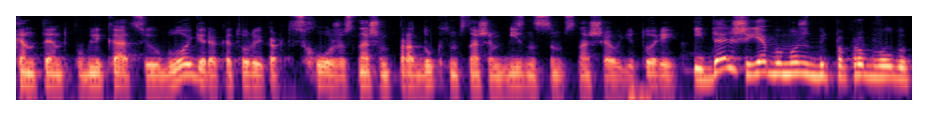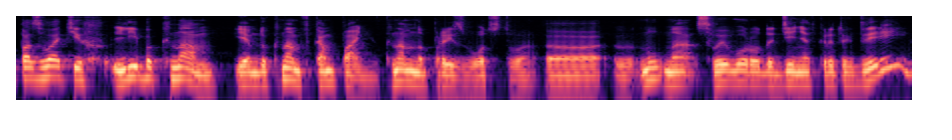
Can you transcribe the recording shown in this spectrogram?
контент публикации у блогера, которые как-то схожи с нашим продуктом, с нашим бизнесом, с нашей аудиторией. И дальше я бы, может быть, попробовал бы позвать их либо к нам, я имею в виду к нам в компанию, к нам на производство, э, ну, на своего рода день открытых дверей,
